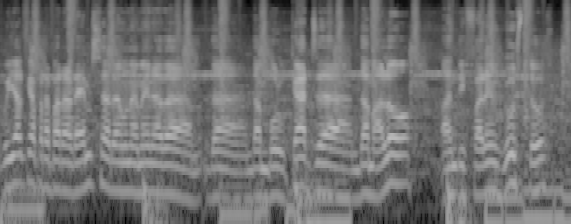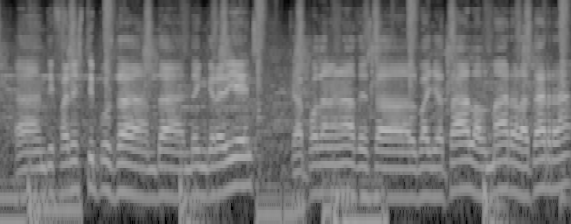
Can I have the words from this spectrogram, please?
Avui el que prepararem serà una mena d'embolcats de, de, eh, de, de meló en diferents gustos, en diferents tipus d'ingredients que poden anar des del vegetal, al mar, a la terra,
